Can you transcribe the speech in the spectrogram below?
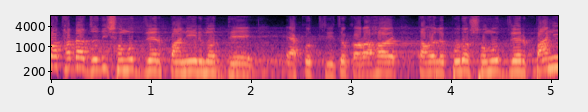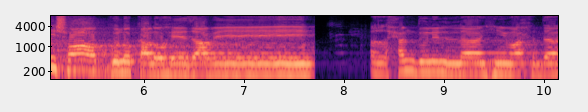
কথাটা যদি সমুদ্রের পানির মধ্যে একত্রিত করা হয় তাহলে পুরো সমুদ্রের পানি সবগুলো কালো হয়ে যাবে আলহামদুলিল্লাহ ওয়াহদা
